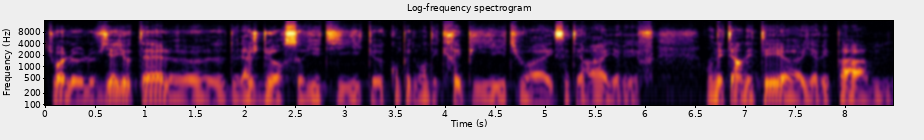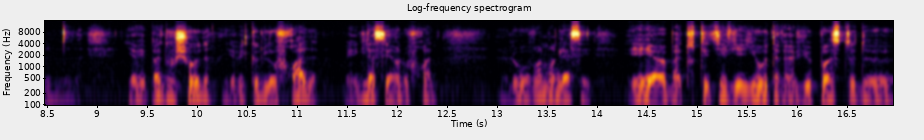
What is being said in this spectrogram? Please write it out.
tu vois, le, vieil hôtel de l'âge d'or soviétique, complètement décrépit, tu vois, etc. Il y avait, on était en été, il n'y avait pas, hum, il n'y avait pas d'eau chaude, il n'y avait que de l'eau froide, mais glacée, hein, l'eau froide. L'eau vraiment glacée. Et euh, bah, tout était vieillot, tu avais un vieux poste de,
